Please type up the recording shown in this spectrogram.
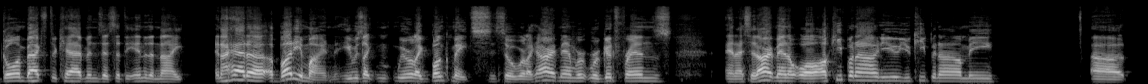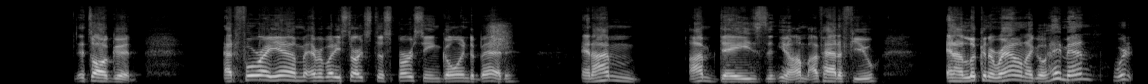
going back to their cabins. It's at the end of the night, and I had a, a buddy of mine. He was like we were like bunkmates, so we're like, all right, man, we're we're good friends. And I said, all right, man, well, I'll keep an eye on you. You keep an eye on me. Uh, it's all good. At 4 a.m., everybody starts dispersing, going to bed, and I'm I'm dazed, and you know I'm, I've had a few, and I'm looking around. I go, hey man, where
